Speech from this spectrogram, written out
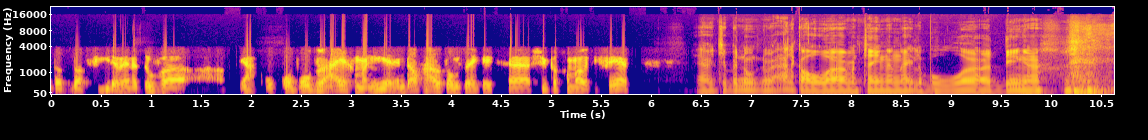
dat, dat vieren we. En dat doen we ja, op, op onze eigen manier. En dat houdt ons, denk ik, super gemotiveerd. Ja, want je benoemt nu eigenlijk al meteen een heleboel dingen.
